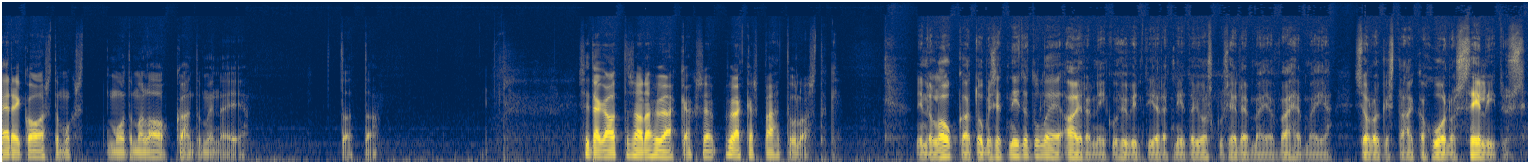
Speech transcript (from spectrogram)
eri koostumukset, muutama loukkaantuminen ja tota, sitä kautta saada hyökkäyksiä, hyökkäyspäähän tulostakin. Niin ne loukkaantumiset, niitä tulee aina, niin kuin hyvin tiedät, niitä on joskus enemmän ja vähemmän ja se on oikeastaan aika huono selitys.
